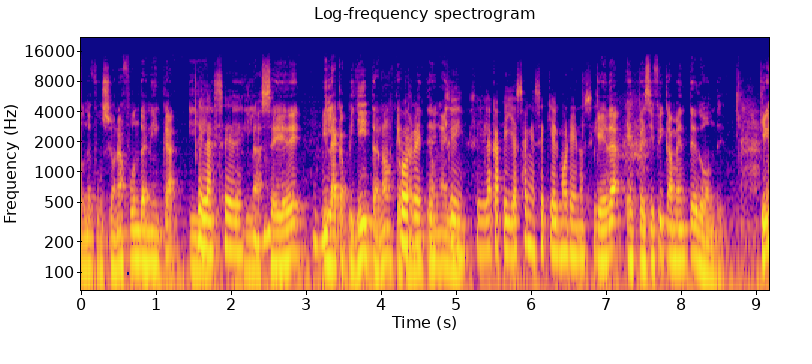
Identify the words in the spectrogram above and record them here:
donde funciona Fundanica y la sede, la sede y la capillita, ¿no? Que Correcto, allí. Sí, sí, la capilla San Ezequiel Moreno, sí. ¿Queda específicamente dónde? ¿Quién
